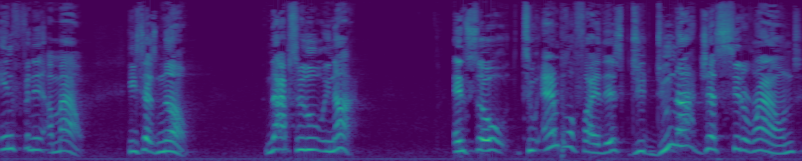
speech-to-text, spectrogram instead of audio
infinite amount?" He says, "No. Absolutely not." And so, to amplify this, do, do not just sit around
